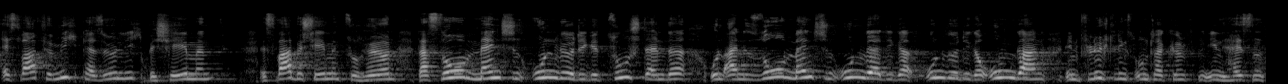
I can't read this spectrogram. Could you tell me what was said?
es war für mich persönlich beschämend, es war beschämend zu hören, dass so menschenunwürdige Zustände und ein so menschenunwürdiger Umgang in Flüchtlingsunterkünften in Hessen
